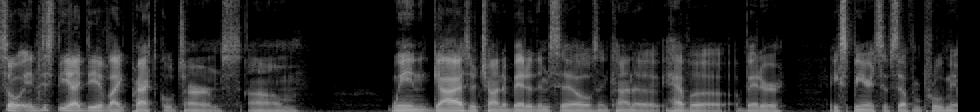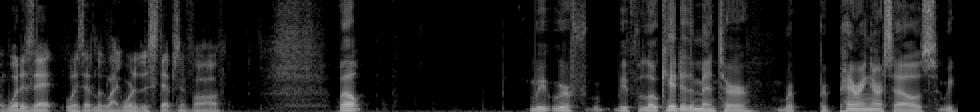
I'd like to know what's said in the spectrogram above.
So, and just the idea of like practical terms, um, when guys are trying to better themselves and kind of have a, a better experience of self improvement, what does that what does that look like? What are the steps involved? Well, we, we're we've located a mentor. We're preparing ourselves. We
